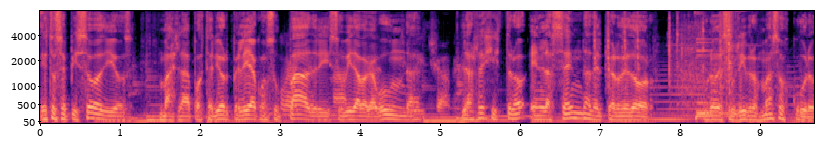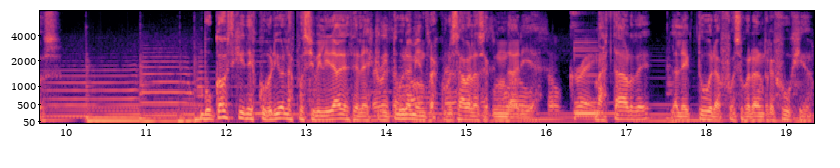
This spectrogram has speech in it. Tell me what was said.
Estos episodios más la posterior pelea con su padre y su vida vagabunda, las registró en La senda del perdedor, uno de sus libros más oscuros. Bukowski descubrió las posibilidades de la escritura mientras cursaba la secundaria. Más tarde, la lectura fue su gran refugio.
